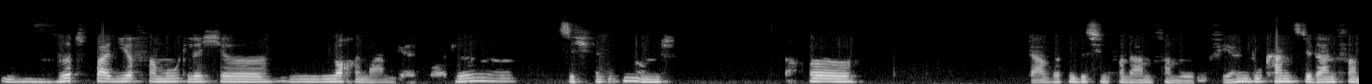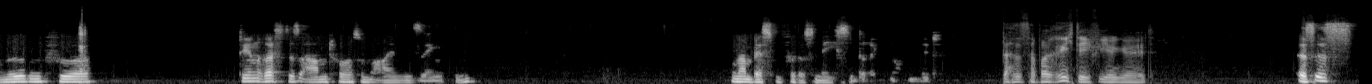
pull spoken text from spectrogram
wird bei dir vermutlich äh, ein Loch in deinem Geldbeutel äh, sich finden und ja, äh, da wird ein bisschen von deinem Vermögen fehlen. Du kannst dir dein Vermögen für den Rest des Abenteuers um einen senken. Und am besten für das nächste direkt noch mit. Das ist aber richtig viel Geld. Es ist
